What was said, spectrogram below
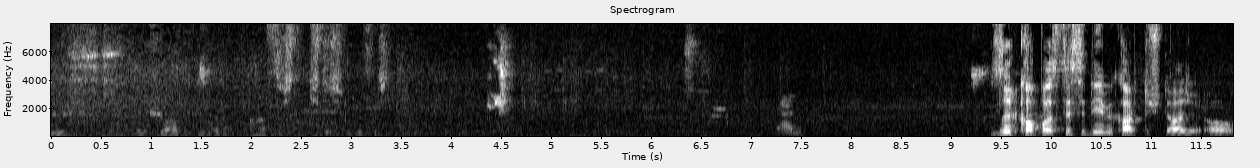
Üf. Ne Q attım ya. Aha sıçtık işte şimdi sıçtık. Geldi. Zırh kapasitesi diye bir kart düştü hacı. Oo.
